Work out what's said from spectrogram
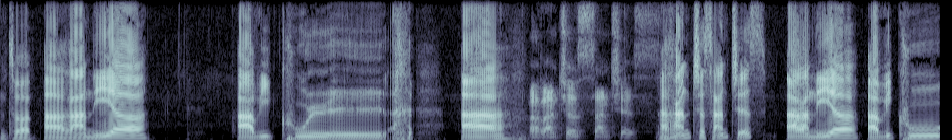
und zwar Aranea avicul a, Arancha Sanchez. Arancha Sanchez, Aranea avicularie,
